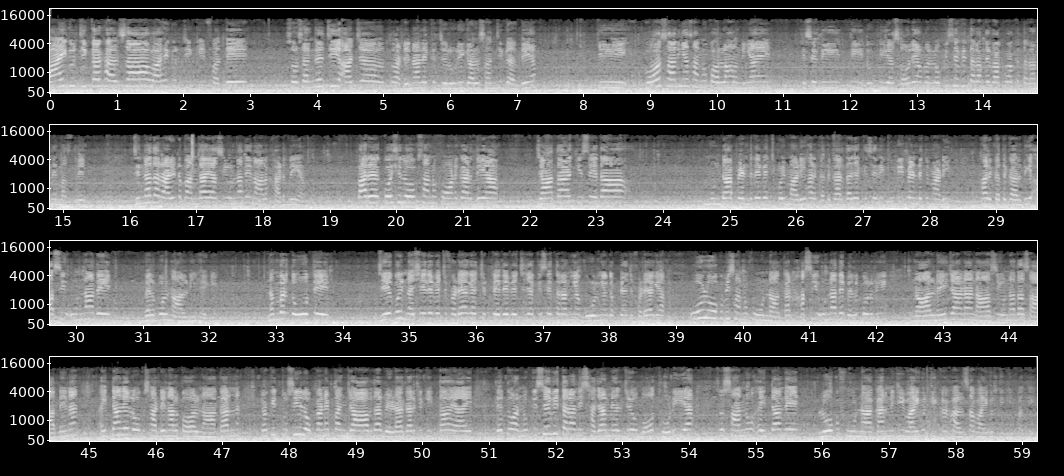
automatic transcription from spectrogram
ਵਾਹਿਗੁਰੂ ਜੀ ਕਾ ਖਾਲਸਾ, ਵਾਹਿਗੁਰੂ ਜੀ ਕੀ ਫਤਿਹ। ਸੋ ਸੰਗਤ ਜੀ, ਅੱਜ ਤੁਹਾਡੇ ਨਾਲ ਇੱਕ ਜ਼ਰੂਰੀ ਗੱਲ ਸਾਂਝੀ ਕਰਦੇ ਆ ਕਿ ਬਹੁਤ ਸਾਰੀਆਂ ਸਾਨੂੰ ਕਾਲਾਂ ਆਉਂਦੀਆਂ ਏ, ਕਿਸੇ ਦੀ ਧੀ ਦੁਖੀ ਆ, ਸਹੁਰਿਆਂ ਵੱਲੋਂ, ਕਿਸੇ ਵੀ ਤਰ੍ਹਾਂ ਦੇ, ਵੱਖ-ਵੱਖ ਤਰ੍ਹਾਂ ਦੇ ਮਸਲੇ। ਜਿਨ੍ਹਾਂ ਦਾ ਰਾਈਟ ਬਣਦਾ ਆ, ਅਸੀਂ ਉਹਨਾਂ ਦੇ ਨਾਲ ਖੜਦੇ ਆ ਪਰ ਕੁਝ ਲੋਕ ਸਾਨੂੰ ਫੋਨ ਕਰਦੇ ਆ, ਜਾਂ ਤਾਂ ਕਿਸੇ ਦਾ ਮੁੰਡਾ ਪਿੰਡ ਦੇ ਵਿੱਚ ਕੋਈ ਮਾੜੀ ਹਰਕਤ ਕਰਦਾ ਜਾਂ ਕਿਸੇ ਦੀ ਕੁੜੀ ਪਿੰਡ 'ਚ ਮਾੜੀ ਹਰਕਤ ਕਰਦੀ ਅਸੀਂ ਉਹਨਾਂ ਦੇ ਬਿਲਕੁਲ ਨਾਲ ਨਹੀਂ ਹੈਗੇ। ਨੰਬਰ 2 ਤੇ ਜੇ ਕੋਈ ਨਸ਼ੇ ਦੇ ਵਿੱਚ ਫੜਿਆ ਗਿਆ, ਚਿੱਟੇ ਦੇ ਵਿੱਚ ਜਾਂ ਕਿਸੇ ਤਰ੍ਹਾਂ ਦੀਆਂ ਗੋਲੀਆਂ, ਗੱਪਿਆਂ 'ਚ ਫੜਿਆ ਗਿਆ ਲੋਕ ਵੀ ਸਾਨੂੰ ਫੋਨ ਨਾ ਕਰਨ। ਅਸੀਂ ਉਹਨਾਂ ਦੇ ਬਿਲਕੁਲ ਵੀ ਨਾਲ ਨਹੀਂ ਜਾਣਾ, ਨਾ ਅਸੀਂ ਉਹਨਾਂ ਦਾ ਸਾਥ ਦੇਣਾ। ਐਦਾਂ ਦੇ ਲੋਕ ਸਾਡੇ ਨਾਲ ਕਾਲ ਨਾ ਕਰਨ, ਕਿਉਂਕਿ ਤੁਸੀਂ ਲੋਕਾਂ ਨੇ ਪੰਜਾਬ ਦਾ ਬੇੜਾ ਗਰਕ ਕੀਤਾ ਹੋਇਆ ਏ ਤੇ ਤੁਹਾਨੂੰ ਕਿਸੇ ਵੀ ਤਰ੍ਹਾਂ ਦੀ ਸਜ਼ਾ ਮਿਲ ਜੇ, ਉਹ ਬਹੁਤ ਥੋੜੀ ਆ। ਸੋ ਸਾਨੂੰ ਐਦਾਂ ਦੇ ਲੋਕ ਫੋਨ ਨਾ ਕਰਨ। ਜੀ ਵਾਹਿਗੁਰੂ ਜੀ ਕਾ ਖਾਲਸਾ, ਵਾਹਿਗੁਰੂ ਜੀ ਕੀ ਫਤਿਹ।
